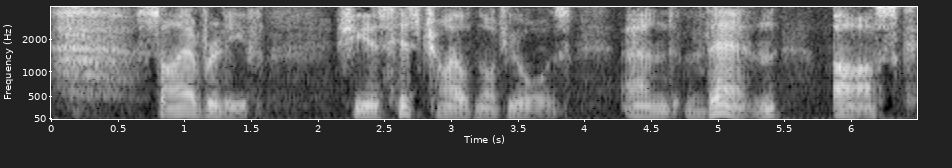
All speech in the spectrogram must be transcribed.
sigh of relief. She is his child, not yours. And then ask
